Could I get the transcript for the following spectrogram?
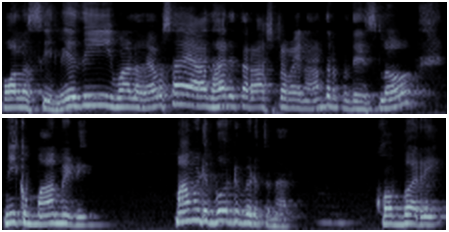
పాలసీ. ఏది ఇవాళ వ్యవసాయ ఆధారిత రాష్ట్రమైన ఆంధ్రప్రదేశ్లో నీకు మామిడి మామిడి బోర్డు పెడుతున్నారు. కొబ్బరి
